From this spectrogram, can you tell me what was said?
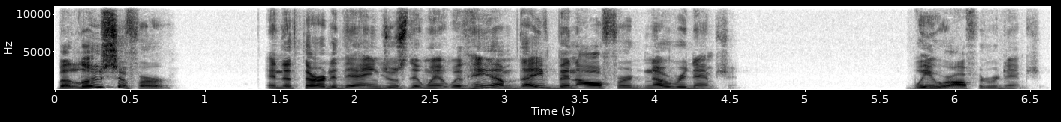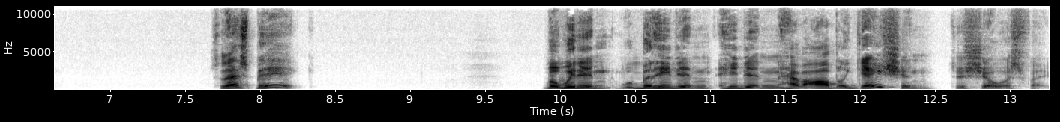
But Lucifer and the third of the angels that went with him, they've been offered no redemption. We were offered redemption. So that's big. But we didn't, but he didn't, he didn't have obligation to show us favor.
